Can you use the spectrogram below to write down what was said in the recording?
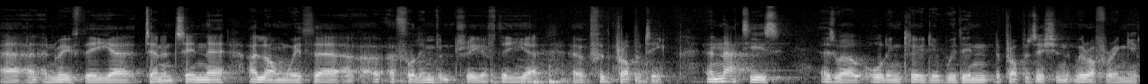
uh, and move the uh, tenants in there along with uh, a, a full inventory of the for the property. And that is as well all included within the proposition that we're offering you.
